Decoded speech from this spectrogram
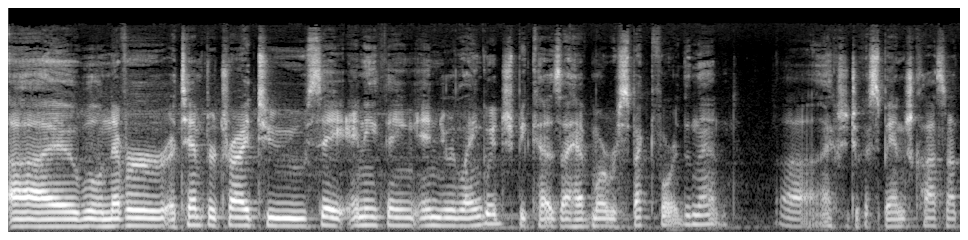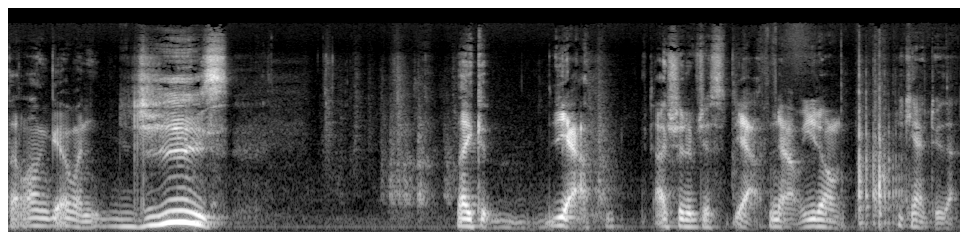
I will never attempt or try to say anything in your language because I have more respect for it than that. Uh, I actually took a Spanish class not that long ago, and jeez, like, yeah, I should have just, yeah, no, you don't, you can't do that.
